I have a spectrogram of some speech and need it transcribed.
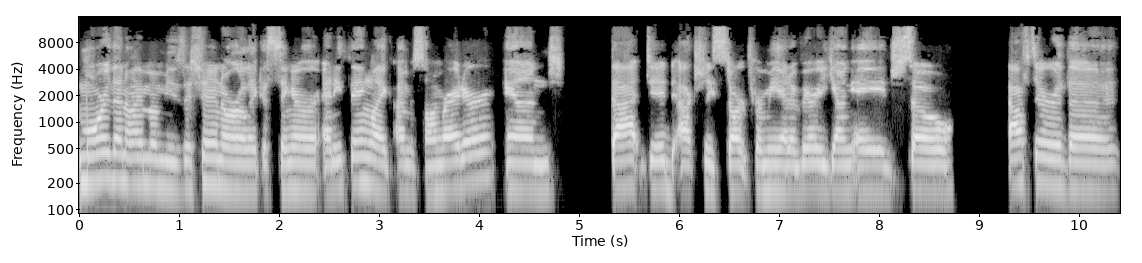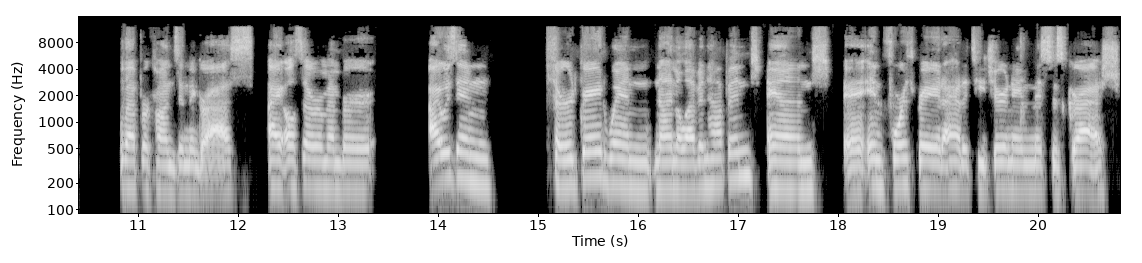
more than I'm a musician or like a singer or anything, like I'm a songwriter. And that did actually start for me at a very young age. So after the leprechauns in the grass, I also remember I was in third grade when 9-11 happened. And eh, in fourth grade, I had a teacher named Mrs. Gresh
